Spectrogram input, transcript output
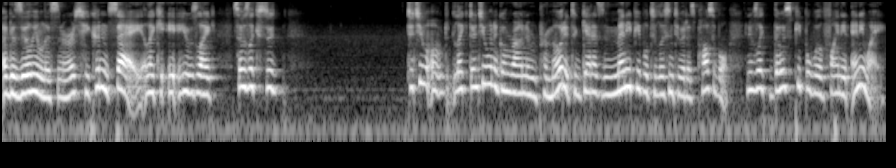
a gazillion listeners. He couldn't say. Like he, he was like, so I was like, so did you oh, like don't you want to go around and promote it to get as many people to listen to it as possible? And he was like those people will find it anyway.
